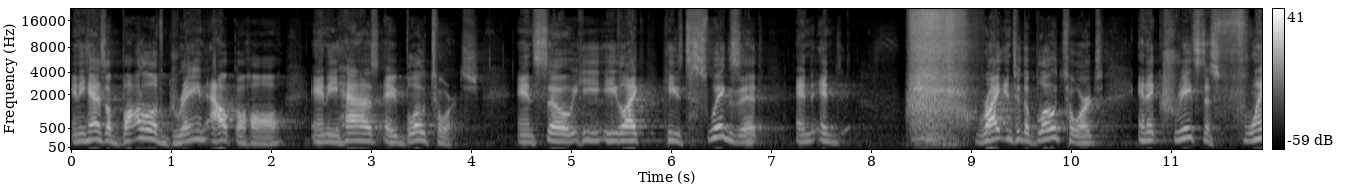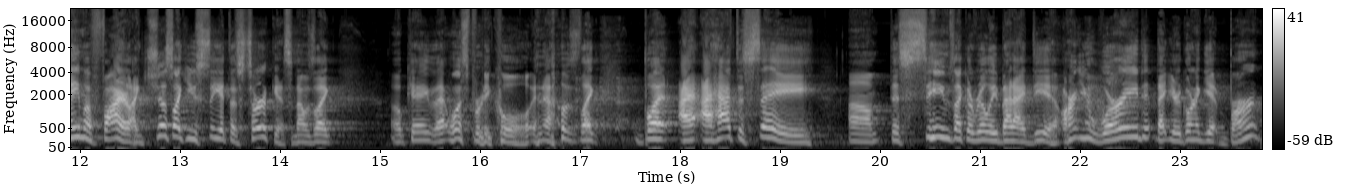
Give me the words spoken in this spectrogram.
and he has a bottle of grain alcohol, and he has a blowtorch. And so he, he like, he swigs it and, and right into the blowtorch, and it creates this flame of fire, like just like you see at the circus. And I was like, okay, that was pretty cool. And I was like, but I, I have to say, um, this seems like a really bad idea. Aren't you worried that you're going to get burnt?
